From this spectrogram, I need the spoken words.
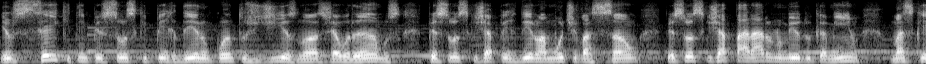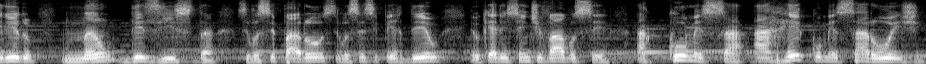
Eu sei que tem pessoas que perderam quantos dias nós já oramos, pessoas que já perderam a motivação, pessoas que já pararam no meio do caminho. Mas, querido, não desista. Se você parou, se você se perdeu, eu quero incentivar você a começar, a recomeçar hoje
